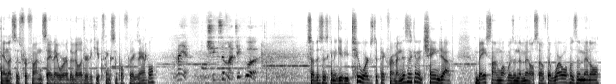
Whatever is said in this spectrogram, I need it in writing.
And let's just for fun say they were the villager to keep things simple for the example. Mayor, choose a magic word. So this is going to give you two words to pick from, and this is going to change up based on what was in the middle. So if the werewolf was in the middle,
